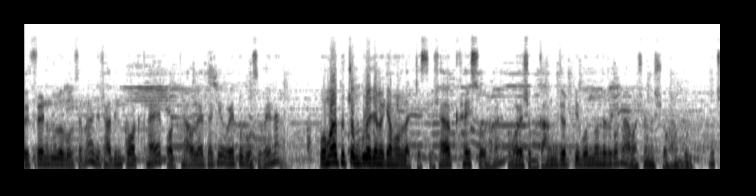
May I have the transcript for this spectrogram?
ওই ফ্রেন্ডগুলো বলছে না যে স্বাধীন পট খায় পট খাওয়ালায় থাকে ওই তো বলছে তাই না? তোমার তো চোখগুলো যেন কেমন লাগতেছে। সারা খাইছো না? তোমার এসব গাংজটি বন্ধনের কথা আমার সঙ্গে সোহা বল বুঝছ?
